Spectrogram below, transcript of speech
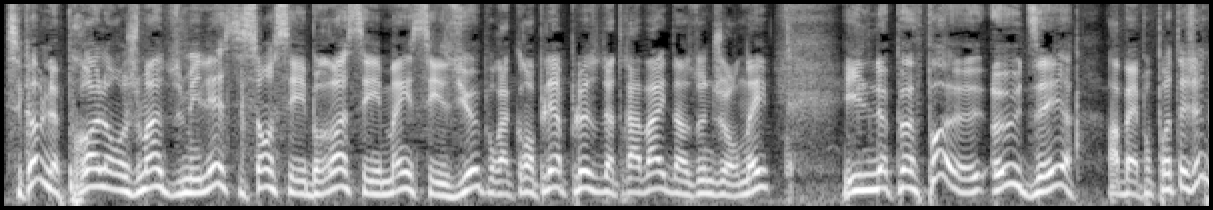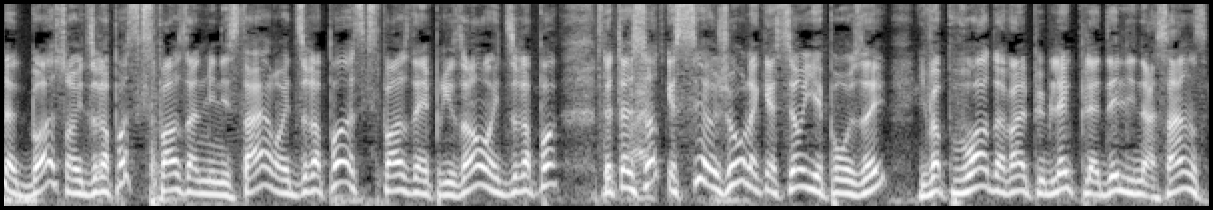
c'est comme le prolongement du ministre. Ils sont ses bras, ses mains, ses yeux pour accomplir plus de travail dans une journée. Ils ne peuvent pas, eux, dire, ah ben, pour protéger notre boss, on ne dira pas ce qui se passe dans le ministère, on ne dira pas ce qui se passe dans les prisons, on ne dira pas, de telle sorte que si un jour la question y est posée, il va pouvoir devant le public plaider l'innocence.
